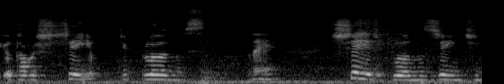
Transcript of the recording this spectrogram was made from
eu tava cheia de planos, né? Cheia de planos, gente.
